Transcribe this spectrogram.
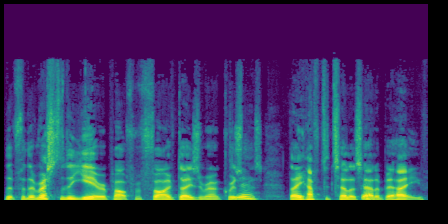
that for the rest of the year, apart from five days around Christmas, they have to tell us how to behave,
